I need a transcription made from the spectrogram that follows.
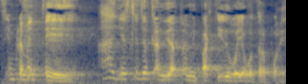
Simplemente, ay, es que es el candidato de mi partido y voy a votar por él.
